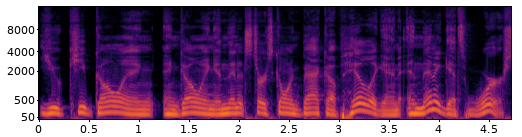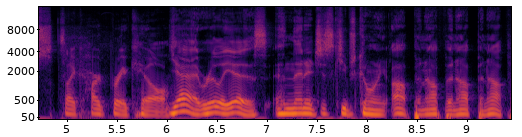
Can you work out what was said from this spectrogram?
you keep going and going, and then it starts going back uphill again, and then it gets worse. It's like Heartbreak Hill. Yeah, it really is. And then it just keeps going up and up and up and up.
